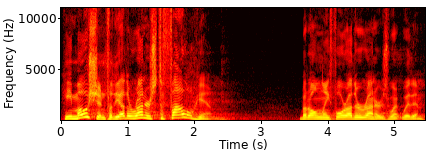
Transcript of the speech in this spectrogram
he motioned for the other runners to follow him, but only four other runners went with him.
